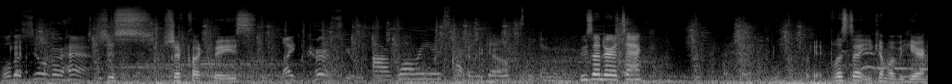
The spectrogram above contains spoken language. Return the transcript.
For the silver hand, Just shift click these. light curse you. Our warriors have engaged the enemy. Who's under attack? Okay, Ballista, you come over here.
